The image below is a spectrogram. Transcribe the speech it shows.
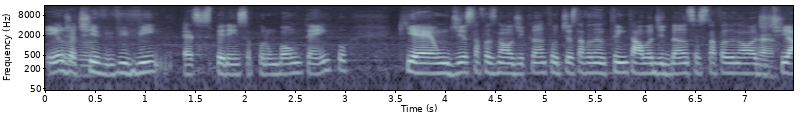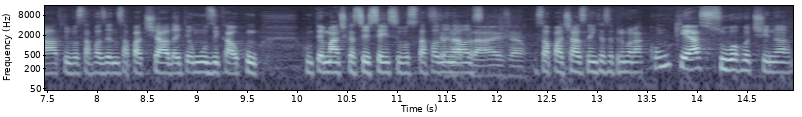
eu Uhum. já tive, vivi essa experiência por um bom tempo, que é um dia você está fazendo aula de canto, outro dia você está fazendo 30 aulas de dança, você está fazendo aula É. de teatro e você está fazendo sapateado, aí tem um musical com, com temática circense e você está Você fazendo vai aula de é. sapateado, você tem que se aprimorar. Como que é a sua rotina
